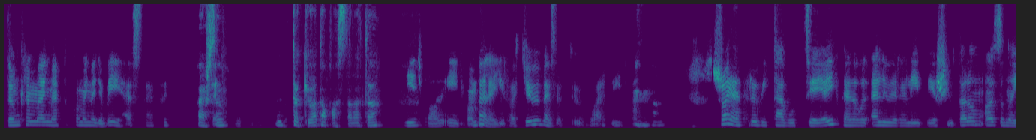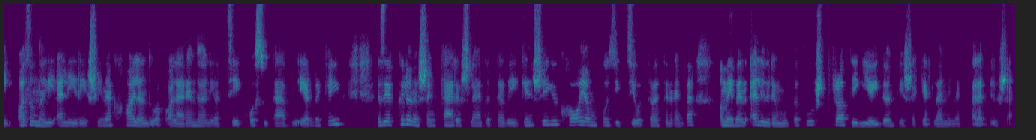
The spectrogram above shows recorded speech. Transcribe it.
tönkre megy, mert akkor majd megy a B-hez. Tehát, hogy Persze. Tök jó a tapasztalata. Így van, így van. Beleírhatja, ő vezető volt, így van. Uh-huh. Saját rövid távú céljaik, például előrelépés jutalom azonnali, azonnali elérésének hajlandóak alárendelni a cég hosszú távú érdekeit, ezért különösen káros lehet a tevékenységük, ha olyan pozíciót töltenek be, amelyben előremutató stratégiai döntésekért lennének felelősek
